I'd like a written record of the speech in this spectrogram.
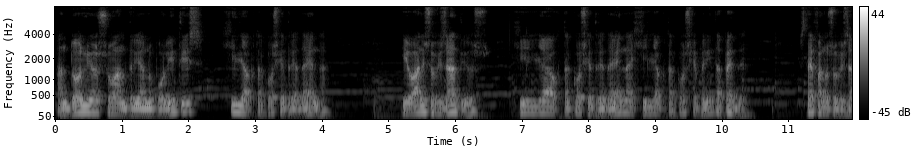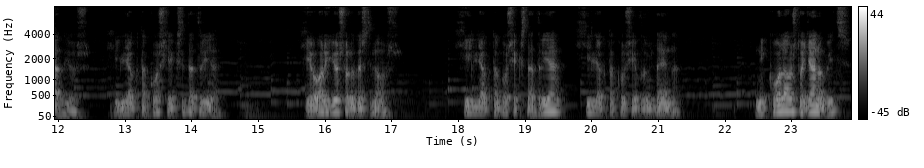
Αντώνιος ο Ανδριανοπολίτης 1831 Ιωάννης ο Βυζάντιος 1831-1855 Στέφανος ο Βυζάντιος 1863 Γεώργιος ο Ροδεστινός 1863-1871 Νικόλαος Στογιάνοβιτς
